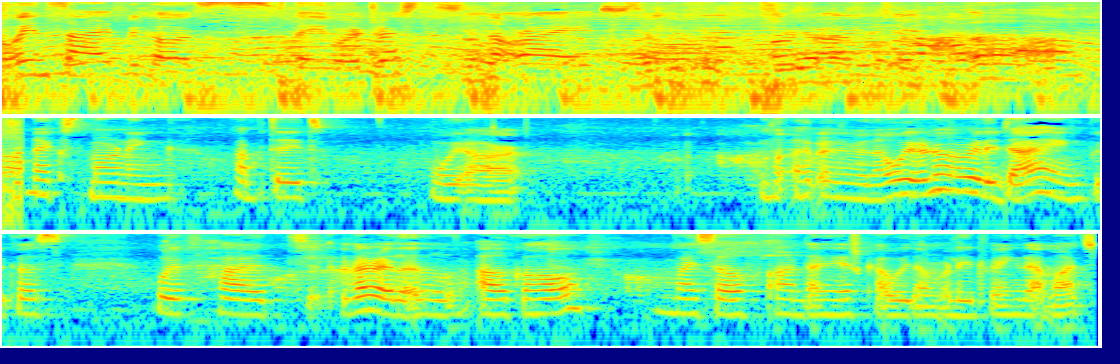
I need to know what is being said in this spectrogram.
go inside because they were dressed not right, so... Next morning, update. We are I don't even know. We're not really dying because we've had very little alcohol. Myself and Agnieszka we don't really drink that much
